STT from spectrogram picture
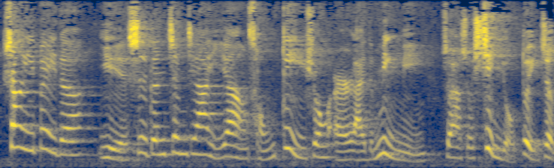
上一辈的也是跟甄家一样从弟兄而来的命名，所以他说现有对证。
